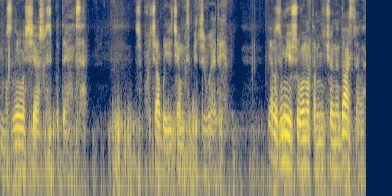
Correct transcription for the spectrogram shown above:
Можливо, ще щось подивимося. Щоб хоча б її чимось підживити. Я розумію, що воно там нічого не дасть, але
